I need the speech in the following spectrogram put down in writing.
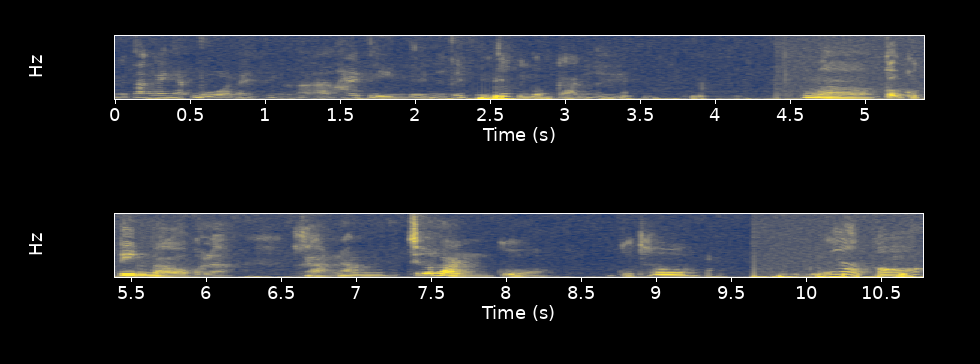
người ta nghe nhạc buồn ấy thì người ta hay tìm đến những cái phương thức để đồng cảm như thế. Nhưng mà cậu có tin vào gọi là khả năng chữa lành của của thơ? Tức là có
